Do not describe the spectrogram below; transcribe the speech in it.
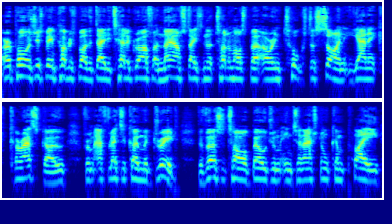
A report has just been published by the Daily Telegraph, and they are stating that Tottenham Hotspur are in talks to sign Yannick Carrasco from Atletico Madrid. The versatile Belgium international can play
